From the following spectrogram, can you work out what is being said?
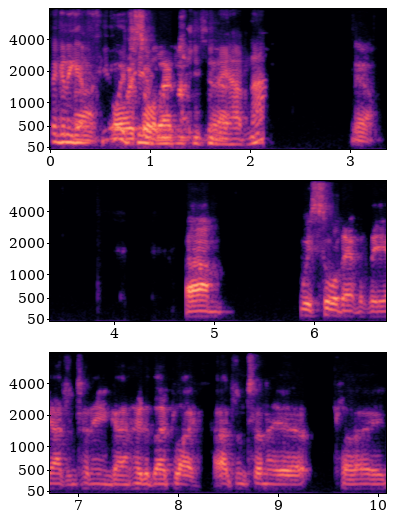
They're going to get fewer well, tier one matches than yeah. they have now. Yeah. Um, we saw that with the Argentinian game. Who did they play? Argentina played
